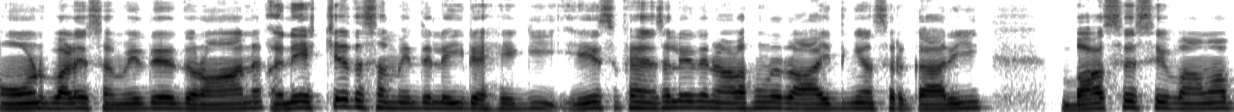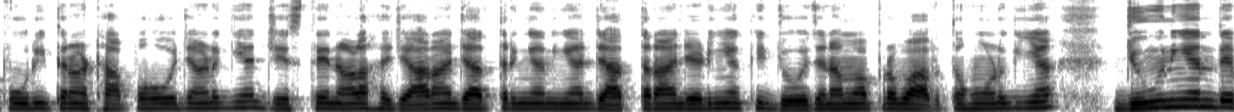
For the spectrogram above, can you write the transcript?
ਆਉਣ ਵਾਲੇ ਸਮੇਂ ਦੇ ਦੌਰਾਨ ਅਨਿਸ਼ਚਿਤ ਸਮੇਂ ਦੇ ਲਈ ਰਹੇਗੀ। ਇਸ ਫੈਸਲੇ ਦੇ ਨਾਲ ਹੁਣ ਰਾਜ ਦੀਆਂ ਸਰਕਾਰੀ ਬੱਸ ਸੇਵਾਵਾਂ ਪੂਰੀ ਤਰ੍ਹਾਂ ਠੱਪ ਹੋ ਜਾਣਗੀਆਂ, ਜਿਸ ਦੇ ਨਾਲ ਹਜ਼ਾਰਾਂ ਯਾਤਰੀਆਂ ਦੀਆਂ ਯਾਤਰਾ ਜਿਹੜੀਆਂ ਕਿ ਯੋਜਨਾਵਾਂ ਪ੍ਰਭਾਵਿਤ ਹੋਣਗੀਆਂ, ਯੂਨੀਅਨ ਦੇ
